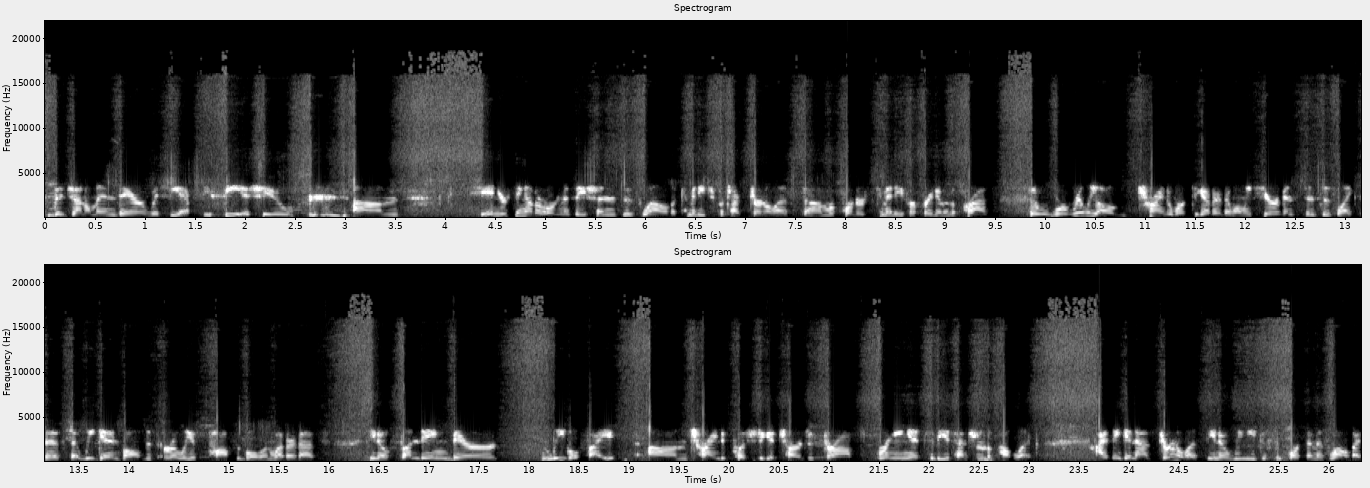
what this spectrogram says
the gentleman there with the FCC issue. um, and you're seeing other organizations as well, the Committee to Protect Journalists, um, Reporters Committee for Freedom of the Press. So we're really all trying to work together that when we hear of instances like this, that we get involved as early as possible, and whether that's you know funding their legal fight, um, trying to push to get charges dropped, bringing it to the attention of the public. I think, and as journalists, you know, we need to support them as well by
